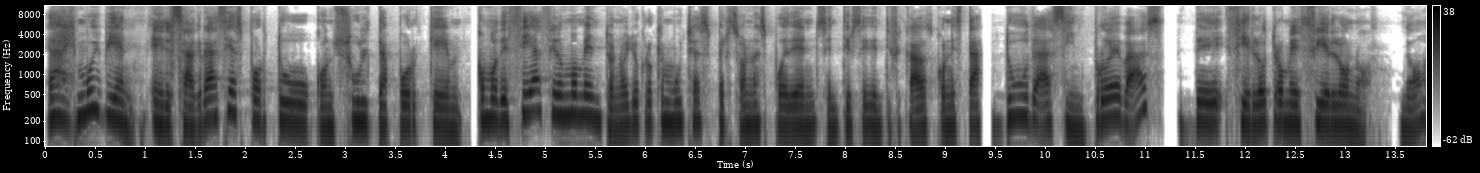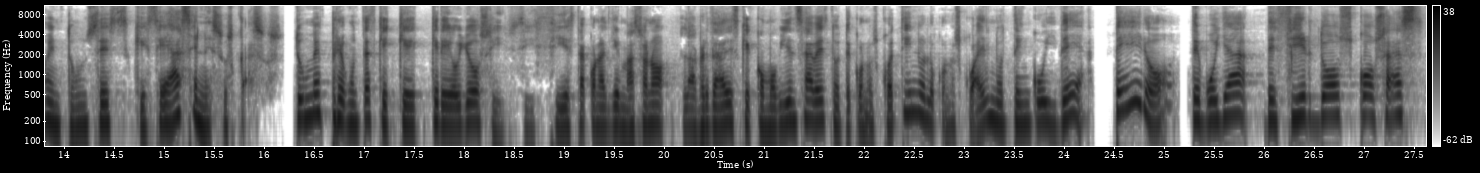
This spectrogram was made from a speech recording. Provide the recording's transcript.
Ay, muy bien, Elsa, gracias por tu consulta, porque como decía hace un momento, ¿no? Yo creo que muchas personas pueden sentirse identificadas con esta duda sin pruebas de si el otro me es fiel o no. ¿No? Entonces, ¿qué se hace en esos casos? Tú me preguntas que qué creo yo, si, si, si está con alguien más o no. La verdad es que, como bien sabes, no te conozco a ti, no lo conozco a él, no tengo idea. Pero te voy a decir dos cosas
